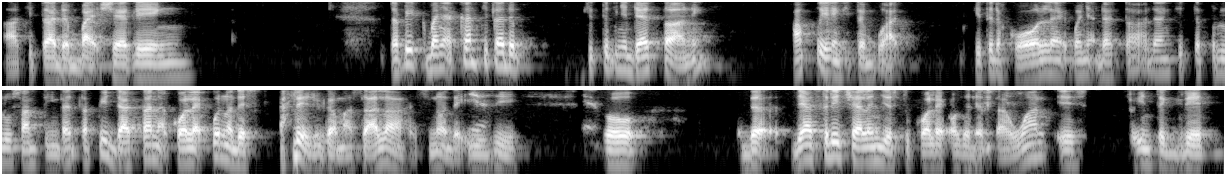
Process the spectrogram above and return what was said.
Ha, kita ada bike sharing. Tapi kebanyakan kita ada kita punya data ni apa yang kita buat? Kita dah collect banyak data dan kita perlu something. Dan tapi data nak collect pun ada ada juga masalah. It's not that easy. Yeah. so the there are three challenges to collect all the data. One is to integrate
